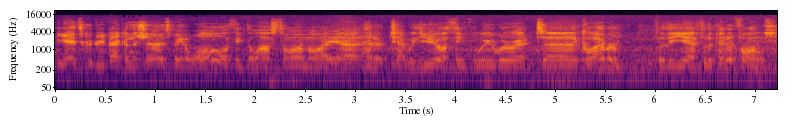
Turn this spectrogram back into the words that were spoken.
Yeah, it's good to be back on the show. It's been a while. I think the last time I uh, had a chat with you, I think we were at uh, Kyabram for the uh, for the pennant finals.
